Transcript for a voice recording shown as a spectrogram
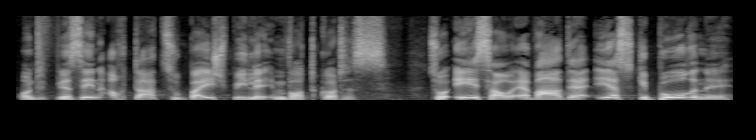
Und wir sehen auch dazu Beispiele im Wort Gottes. So Esau, er war der Erstgeborene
